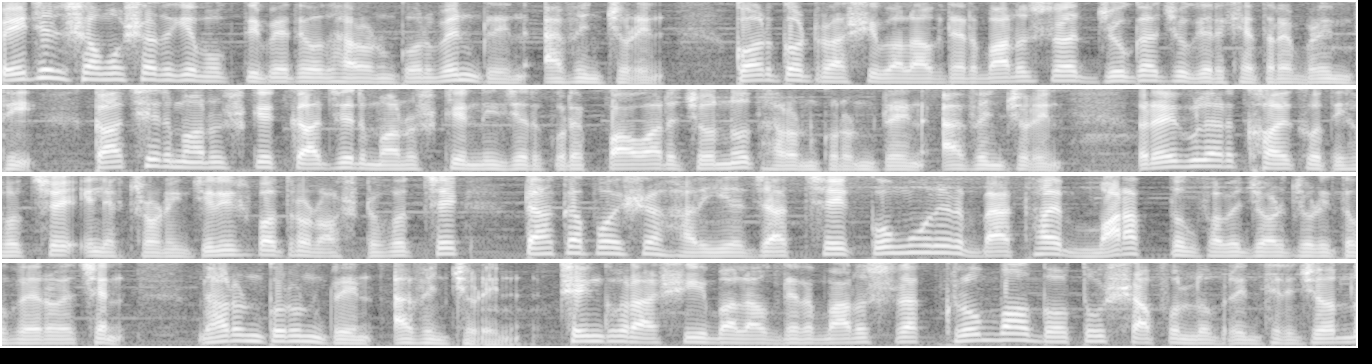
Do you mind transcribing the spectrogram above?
পেটের সমস্যা থেকে মুক্তি পেতেও ধারণ করবেন গ্রিন অ্যাভেঞ্চুরিন কর্কট রাশি বা লগ্নের মানুষরা যোগাযোগের ক্ষেত্রে বৃদ্ধি। কাছের মানুষকে কাজের মানুষকে নিজের করে পাওয়ার জন্য ধারণ করুন গ্রিন অ্যাভেঞ্চুরিন। রেগুলার ক্ষয়ক্ষতি হচ্ছে, ইলেকট্রনিক জিনিসপত্র নষ্ট হচ্ছে টাকা পয়সা হারিয়ে যাচ্ছে, কোমরের ব্যথায় মারাত্মকভাবে জর্জরিত হয়ে রয়েছেন। ধারণ করুন গ্রিন অ্যাভেঞ্চুরিন। সিংহ রাশি বা লগ্নের মানুষরা ক্রমাগত সাফল্য বৃদ্ধির জন্য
